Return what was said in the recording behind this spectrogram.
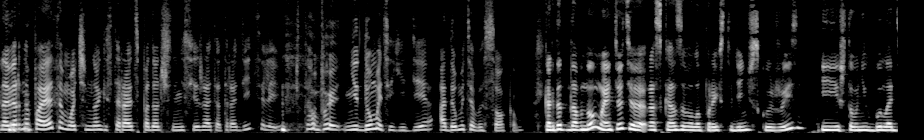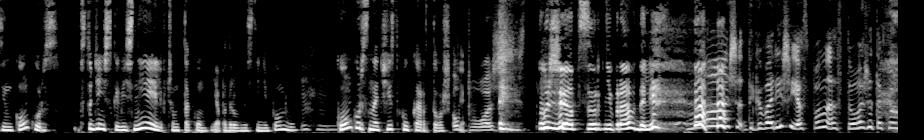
Наверное, поэтому очень многие стараются подольше не съезжать от родителей, чтобы не думать о еде, а думать о высоком. Когда-то давно моя тетя рассказывала про их студенческую жизнь, и что у них был один конкурс в студенческой весне или в чем-то таком, я подробностей не помню. Мгм. Конкурс на чистку О картошки. боже. Уже абсурд, не правда ли? Маша, ты говоришь, я вспомнила, у нас тоже такой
